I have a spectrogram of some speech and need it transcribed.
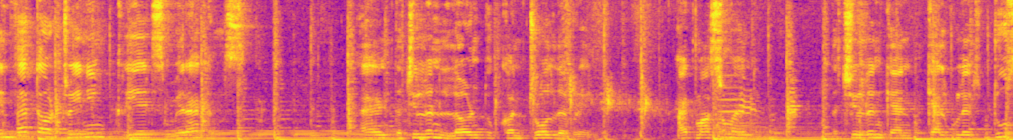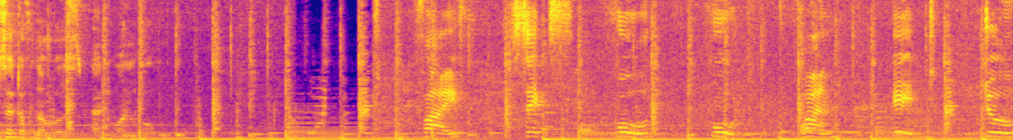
Hands-on training creates miracles and the children learn to control their brain. At Mastermind, the children can calculate two set of numbers at one go. Five, six, four, four, one, eight, two,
